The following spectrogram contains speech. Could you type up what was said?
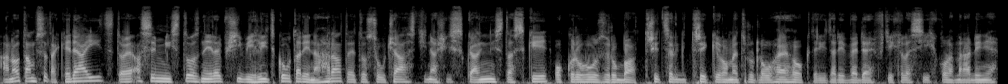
Ano, tam se také dá jít. To je asi místo s nejlepší vyhlídkou tady na hrad. Je to součástí naší skalní stezky okruhu zhruba 3,3 km dlouhého, který tady vede v těch lesích kolem Radině.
